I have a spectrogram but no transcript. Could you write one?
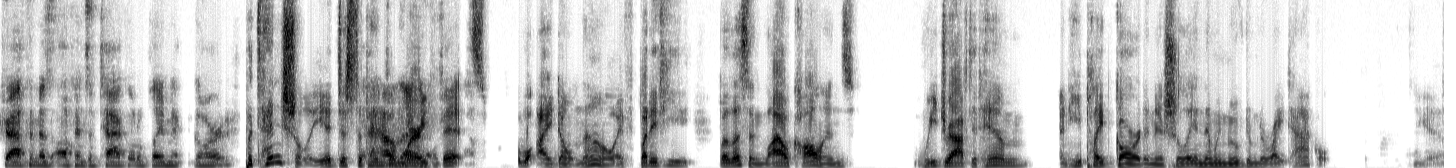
Draft him as offensive tackle to play him at guard. Potentially, it just depends on where he fits. Well, I don't know if, but if he, but listen, La'el Collins, we drafted him and he played guard initially, and then we moved him to right tackle. Yeah.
